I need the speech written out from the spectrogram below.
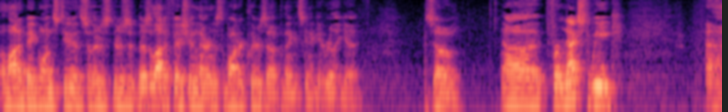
a lot of big ones too. So there's there's there's a lot of fish in there, and as the water clears up, I think it's going to get really good. So uh, for next week, uh,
